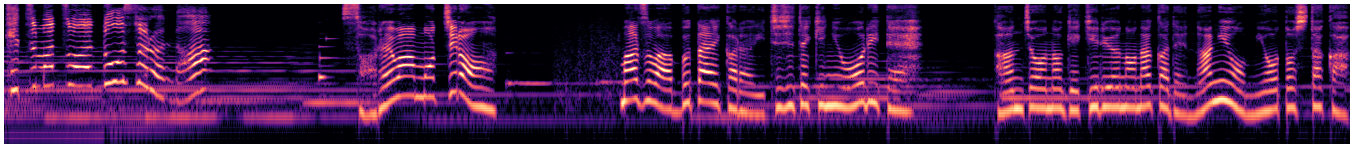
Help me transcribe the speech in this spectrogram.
結末はどうするんだ？それはもちろん。まずは舞台から一時的に降りて感情の激流の中で何を見落としたか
